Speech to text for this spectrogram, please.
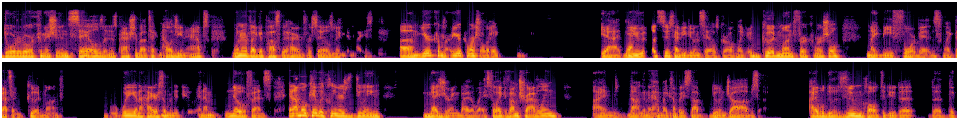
door to door commission, sales, and is passionate about technology and apps. Wonder if I could possibly hire him for sales, maybe advice. Um, you're com- you're commercial, right? Yeah, yeah, you. Let's just have you doing sales, girl. Like a good month for a commercial might be four bids. Like that's a good month. What are you going to hire someone to do? And I'm no offense, and I'm okay with cleaners doing measuring. By the way, so like if I'm traveling, I'm not going to have my company stop doing jobs. I will do a Zoom call to do the the the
